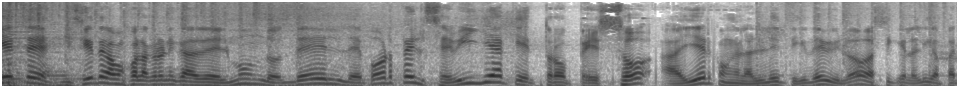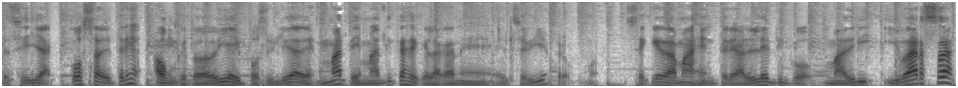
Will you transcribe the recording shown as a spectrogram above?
7 y 7 vamos con la crónica del mundo del deporte. El Sevilla que tropezó ayer con el Athletic de Bilbao, así que la liga parece ya cosa de tres, aunque todavía hay posibilidades matemáticas de que la gane el Sevilla, pero se queda más entre Atlético, Madrid y Barça.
